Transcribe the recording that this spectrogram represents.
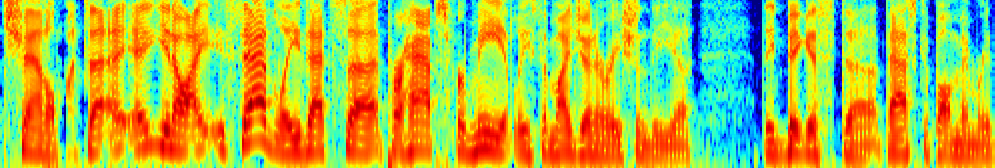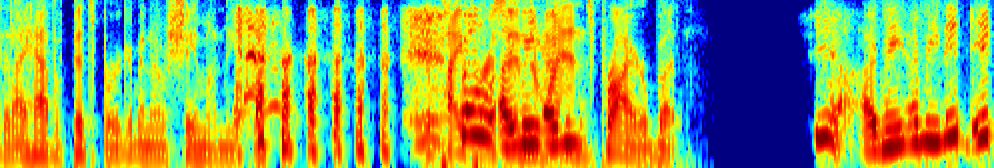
channel. But you know, I sadly that's perhaps for me, at least of my generation, the the biggest basketball memory that I have of Pittsburgh. I mean, no shame on me. the Pipers well, I mean, and the Rens I mean, prior, but yeah, I mean, I mean, it it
